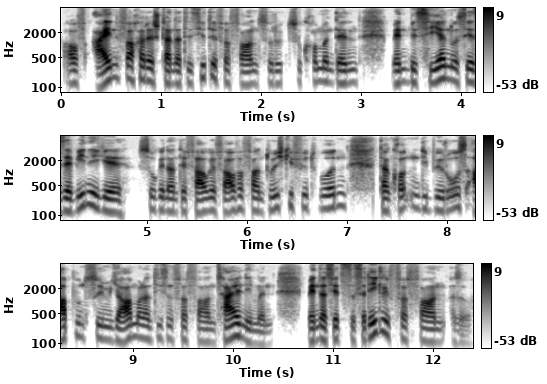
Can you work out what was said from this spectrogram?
auf einfachere standardisierte Verfahren zurückzukommen. Denn wenn bisher nur sehr, sehr wenige sogenannte VGV-Verfahren durchgeführt wurden, dann konnten die Büros ab und zu im Jahr mal an diesen Verfahren teilnehmen. Wenn das jetzt das Regelverfahren, also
